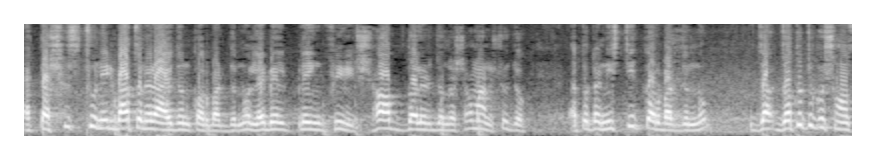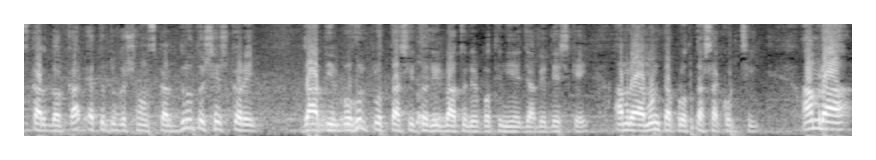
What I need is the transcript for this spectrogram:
একটা সুষ্ঠু নির্বাচনের আয়োজন করবার জন্য লেভেল প্লেইং ফিল্ড সব দলের জন্য সমান সুযোগ এতটা নিশ্চিত করবার জন্য যতটুকু সংস্কার দরকার, এতটুকু সংস্কার দ্রুত শেষ করে জাতির বহুল প্রত্যাশিত নির্বাচনের পথে নিয়ে যাবে দেশকে। আমরা এমনটা প্রত্যাশা করছি। আমরা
